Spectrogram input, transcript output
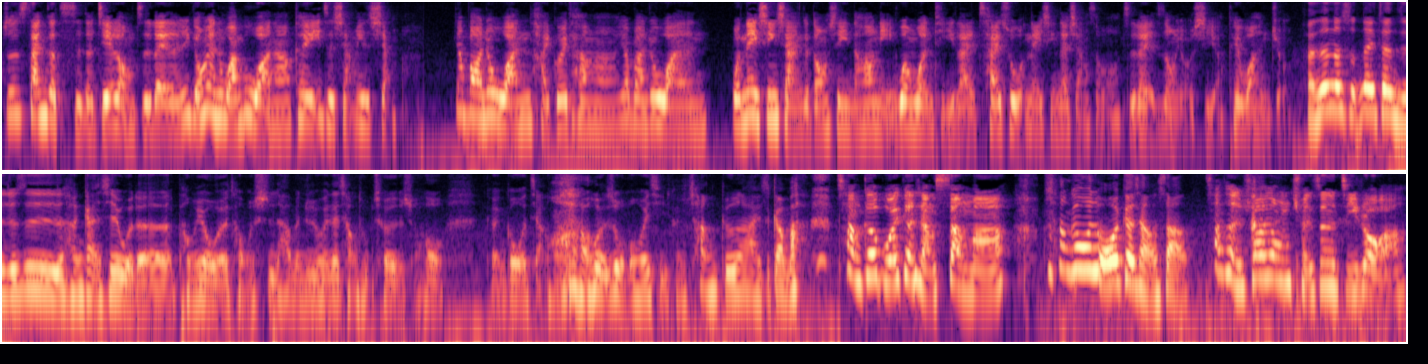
就是三个词的接龙之类的，你永远都玩不完啊，可以一直想一直想。要不然就玩海龟汤啊，要不然就玩我内心想一个东西，然后你问问题来猜出我内心在想什么之类的这种游戏啊，可以玩很久。反正那时那阵子就是很感谢我的朋友、我的同事，他们就是会在长途车的时候。可能跟我讲话，或者是我们会一起可能唱歌啊，还是干嘛？唱歌不会更想上吗？唱歌为什么会更想上？唱歌很需要用全身的肌肉啊，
